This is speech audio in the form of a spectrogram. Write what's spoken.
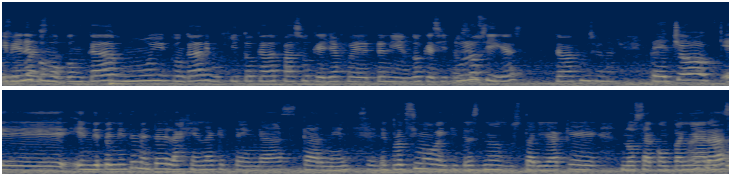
y viene como con cada muy, con cada dibujito, cada paso que ella fue teniendo, que si tú lo sigues, te va a funcionar. De hecho, eh, independientemente de la agenda que tengas, Carmen, el próximo 23 nos gustaría que nos acompañaras,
